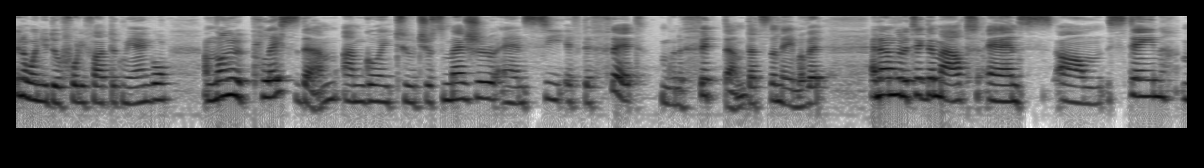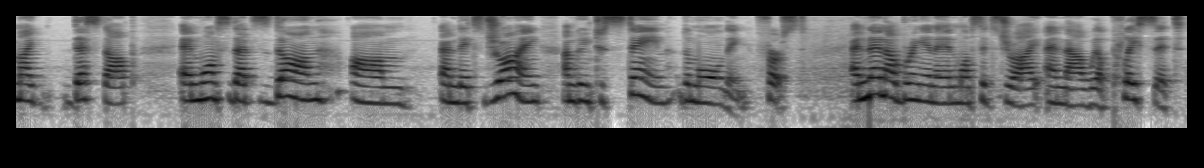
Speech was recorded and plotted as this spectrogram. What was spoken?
You know, when you do a 45 degree angle. I'm not going to place them. I'm going to just measure and see if they fit. I'm going to fit them. That's the name of it. And I'm going to take them out and um, stain my desktop. And once that's done um, and it's drying, I'm going to stain the molding first and then I'll bring it in once it's dry and I will place it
